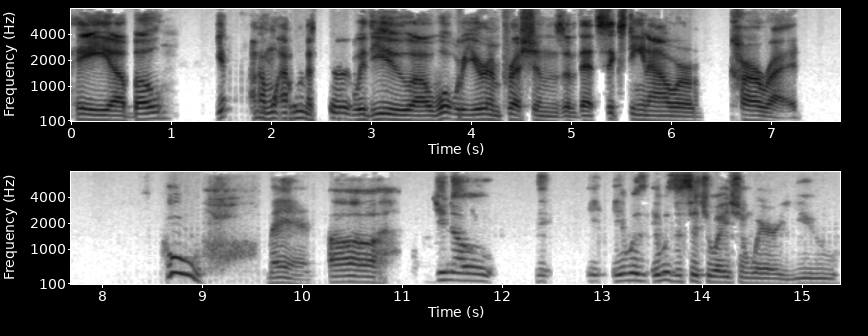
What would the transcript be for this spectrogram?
hey uh, bo I, w- I want to start with you. Uh, what were your impressions of that 16 hour car ride? Whew, man. Uh, you know, it, it, it, was it was a situation where you,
